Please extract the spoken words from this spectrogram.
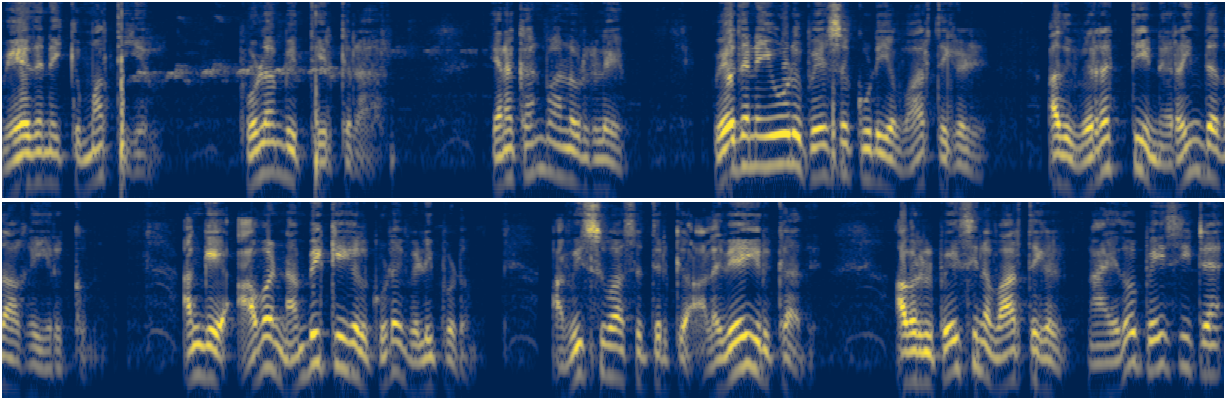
வேதனைக்கு மத்தியில் புலம்பி தீர்க்கிறார். எனக்கு அன்பானவர்களே வேதனையோடு பேசக்கூடிய வார்த்தைகள் அது விரக்தி நிறைந்ததாக இருக்கும். அங்கே அவ நம்பிக்கைகள் கூட வெளிப்படும். அவிசுவாசத்திற்கு அளவே இருக்காது. அவர்கள் பேசின வார்த்தைகள் நான் ஏதோ பேசிட்டேன்.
